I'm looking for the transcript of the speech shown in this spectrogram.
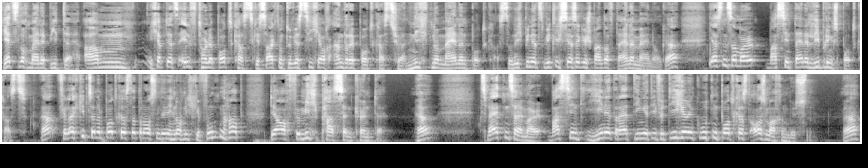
Jetzt noch meine Bitte. Ähm, ich habe dir jetzt elf tolle Podcasts gesagt und du wirst sicher auch andere Podcasts hören, nicht nur meinen Podcast. Und ich bin jetzt wirklich sehr, sehr gespannt auf deine Meinung. Ja? Erstens einmal, was sind deine Lieblingspodcasts? Ja? Vielleicht gibt es einen Podcast da draußen, den ich noch nicht gefunden habe, der auch für mich passen könnte. Ja? Zweitens einmal, was sind jene drei Dinge, die für dich einen guten Podcast ausmachen müssen? Ja,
